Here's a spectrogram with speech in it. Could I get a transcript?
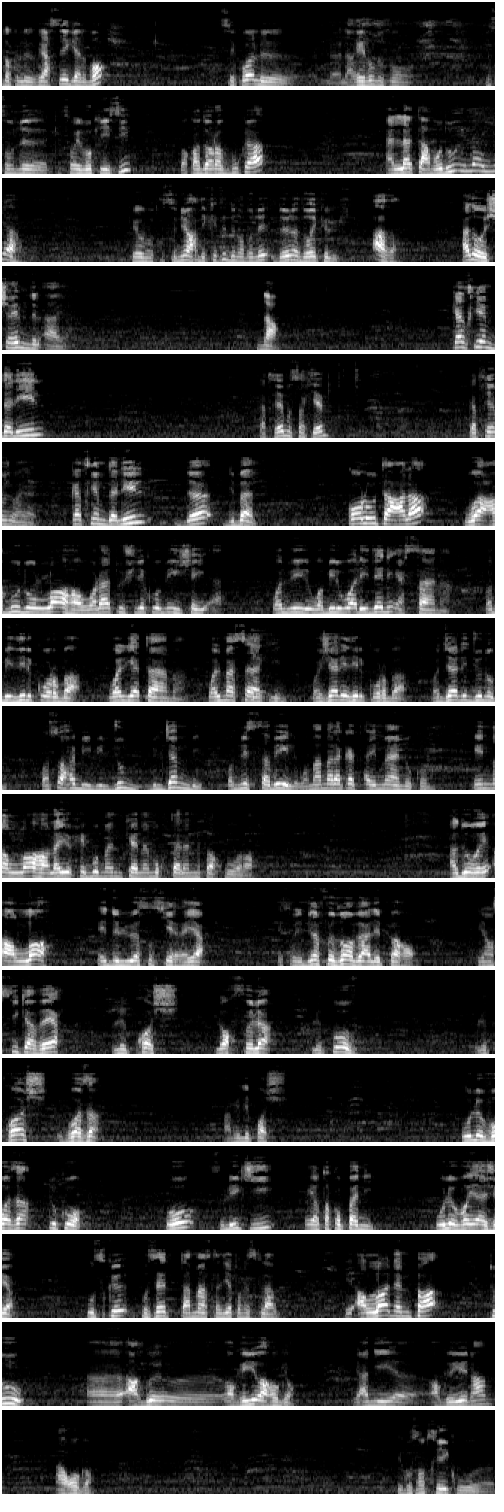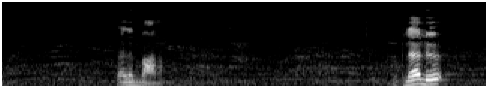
Donc le verset également, c'est quoi le, la, la, raison de son, de son, euh, qui sont évoqués ici وَقَدَ رَبُّكَ أَلَّا تَعْبُدُوا إِلَّا إِيَّاهُ Que votre Seigneur a décrété de n'adorer que lui. هذا هذا هو الشيء من الآية نعم Quatrième dalil. Quatrième ou cinquième Quatrième, quatrième dalil de, du bab. قوله تعالى واعبدوا الله ولا تشركوا به شيئا وبالوالدين إحسانا وبذي القربى واليتامى والمساكين وجار ذي القربى وجار الجنوب وصحبي بالجنب, بالجنب وابن السبيل وما ملكت أيمانكم إن الله لا يحب من كان مختلا فخورا Adorez Allah et ne lui associez rien. Et soyez bienfaisants envers les parents. Et ainsi qu'envers le proche, l'orphelin, le pauvre, le proche voisin, parmi les proches, ou le voisin tout court, ou celui qui est en ta compagnie, ou le voyageur, ou ce que possède ta main, c'est-à-dire ton esclave. Et Allah n'aime pas tout euh, euh, orgueilleux, arrogant. Yani euh, orgueilleux, non, arrogant. Égocentrique ou euh, Donc là, le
